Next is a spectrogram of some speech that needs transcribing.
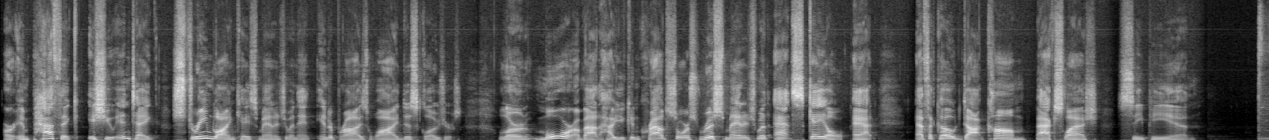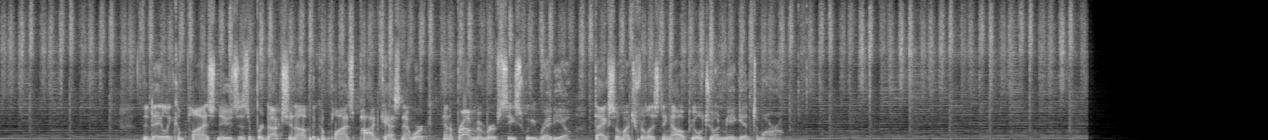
or empathic issue intake, streamlined case management, and enterprise wide disclosures. Learn more about how you can crowdsource risk management at scale at ethico.com backslash CPN. The Daily Compliance News is a production of the Compliance Podcast Network and a proud member of C Suite Radio. Thanks so much for listening. I hope you'll join me again tomorrow.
